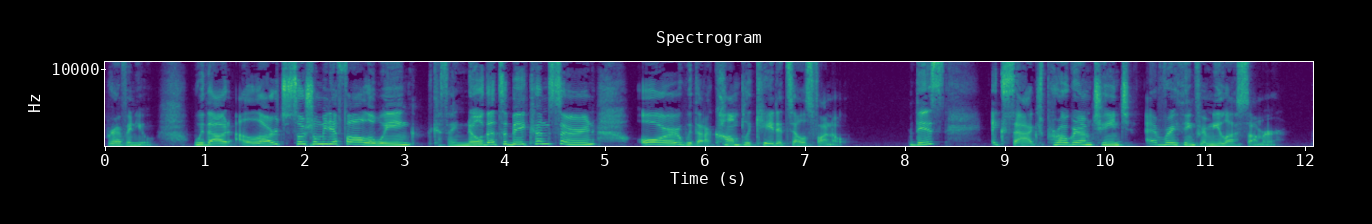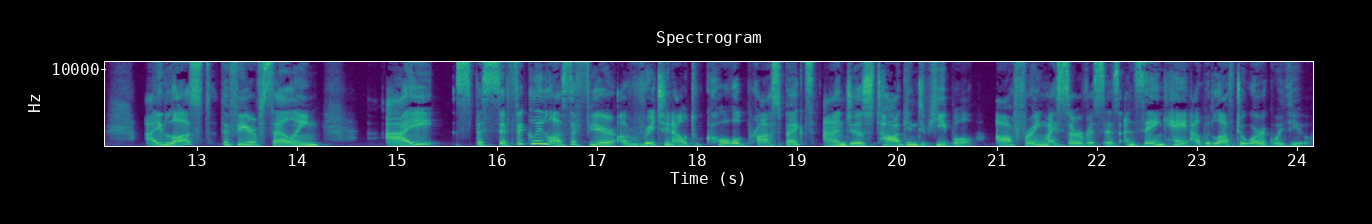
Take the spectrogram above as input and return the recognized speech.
revenue without a large social media following, because I know that's a big concern, or without a complicated sales funnel. This exact program changed everything for me last summer. I lost the fear of selling. I specifically lost the fear of reaching out to cold prospects and just talking to people, offering my services and saying, Hey, I would love to work with you.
